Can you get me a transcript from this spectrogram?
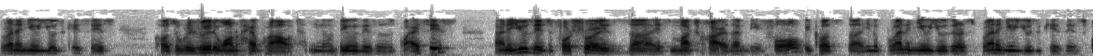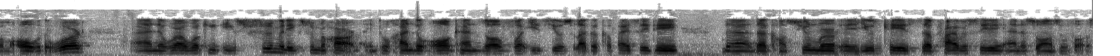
brand new use cases, because we really want to help out, you know, during this crisis. And usage for sure is uh, is much higher than before because uh, you know brand new users, brand new use cases from all over the world, and we are working extremely extremely hard to handle all kinds of uh, issues like capacity, the, the consumer uh, use case, the privacy, and so on and so forth.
